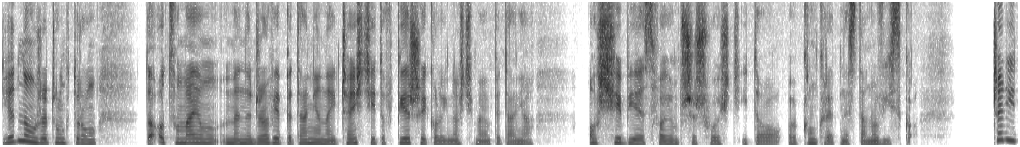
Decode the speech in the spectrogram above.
Jedną rzeczą, którą to o co mają menedżerowie pytania najczęściej, to w pierwszej kolejności mają pytania o siebie, swoją przyszłość i to konkretne stanowisko. Czyli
